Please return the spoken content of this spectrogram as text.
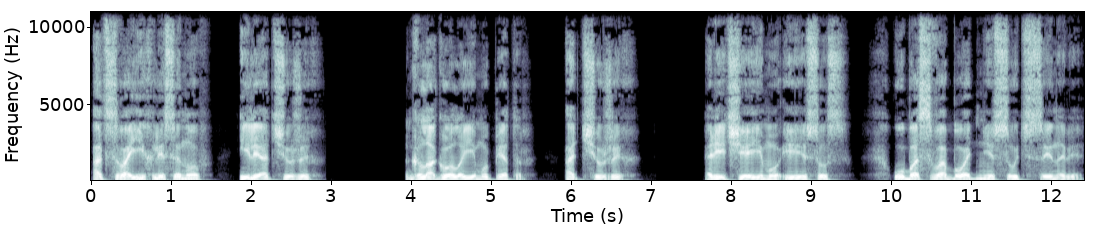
от своих ли сынов или от чужих? Глагола ему Петр, от чужих. Рече ему Иисус, уба свободни суть сынове,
